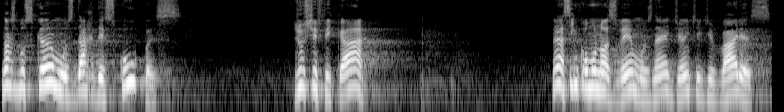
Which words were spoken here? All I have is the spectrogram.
nós buscamos dar desculpas, justificar, né, assim como nós vemos, né, diante de várias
